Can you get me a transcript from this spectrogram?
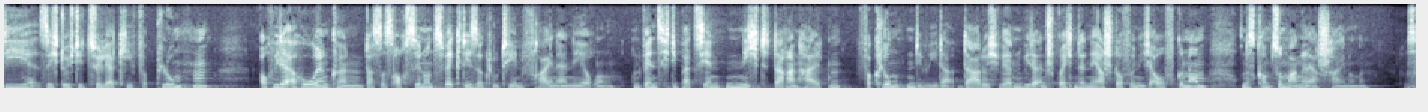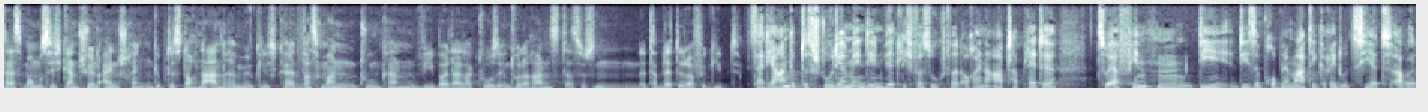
die sich durch die Zöliakie verplumpen, auch wieder erholen können. Das ist auch Sinn und Zweck dieser glutenfreien Ernährung. Und wenn sich die Patienten nicht daran halten, verklumpen die wieder. Dadurch werden wieder entsprechende Nährstoffe nicht aufgenommen und es kommt zu Mangelerscheinungen. Das heißt, man muss sich ganz schön einschränken. Gibt es noch eine andere Möglichkeit, was man tun kann, wie bei der Laktoseintoleranz, dass es eine Tablette dafür gibt? Seit Jahren gibt es Studien, in denen wirklich versucht wird, auch eine Art Tablette zu erfinden, die diese Problematik reduziert. Aber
